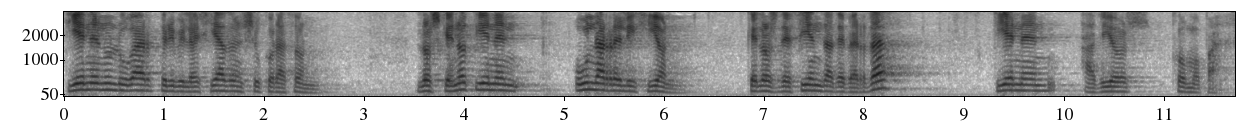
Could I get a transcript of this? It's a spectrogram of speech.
tienen un lugar privilegiado en su corazón. Los que no tienen una religión que los defienda de verdad tienen a Dios como Padre.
